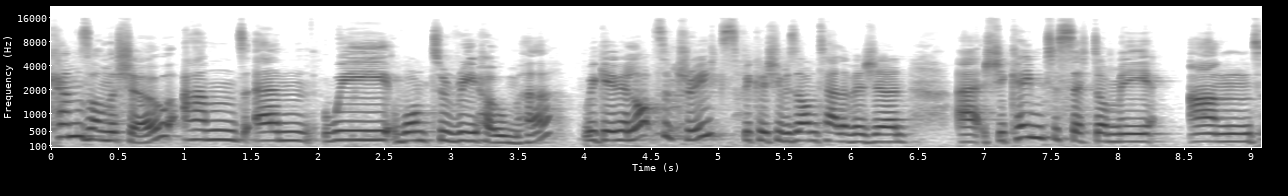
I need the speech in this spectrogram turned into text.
comes on the show and um, we want to rehome her. We gave her lots of treats because she was on television. Uh, she came to sit on me and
